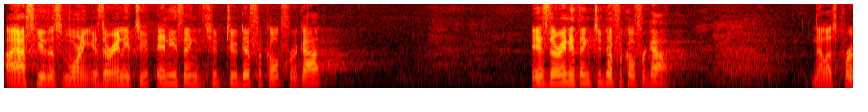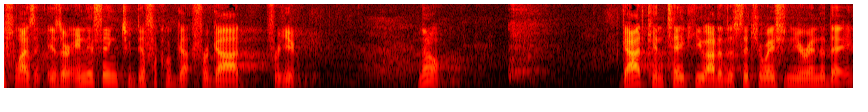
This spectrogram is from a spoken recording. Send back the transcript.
I ask you this morning is there any too, anything too, too difficult for God? Is there anything too difficult for God? Now let's personalize it. Is there anything too difficult for God for you? No. God can take you out of the situation you're in today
